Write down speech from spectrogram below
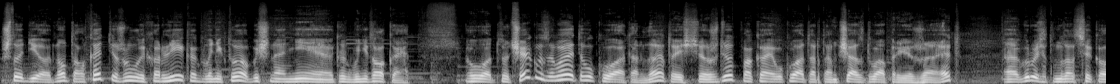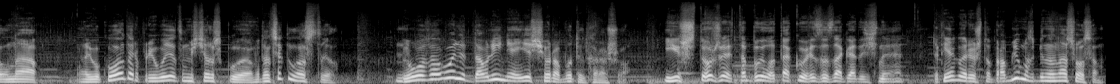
Что делать? Ну, толкать тяжелый Харлей как бы никто обычно не, как бы не толкает. Вот. Человек вызывает эвакуатор, да, то есть ждет, пока эвакуатор там час-два приезжает, а, грузит мотоцикл на эвакуатор, приводит в мастерскую, а мотоцикл остыл. Его заводят, давление все работает хорошо. И что же это было такое за загадочное? Так я говорю, что проблема с бензонасосом.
